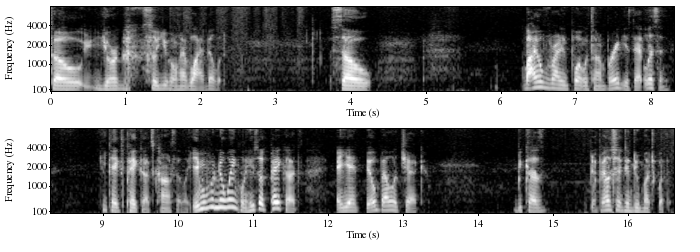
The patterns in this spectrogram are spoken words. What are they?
So you're so you don't have liability. So my overriding point with Tom Brady is that listen, he takes pay cuts constantly. Even with New England, he took pay cuts, and yet Bill Belichick, because Bill Belichick didn't do much with it.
